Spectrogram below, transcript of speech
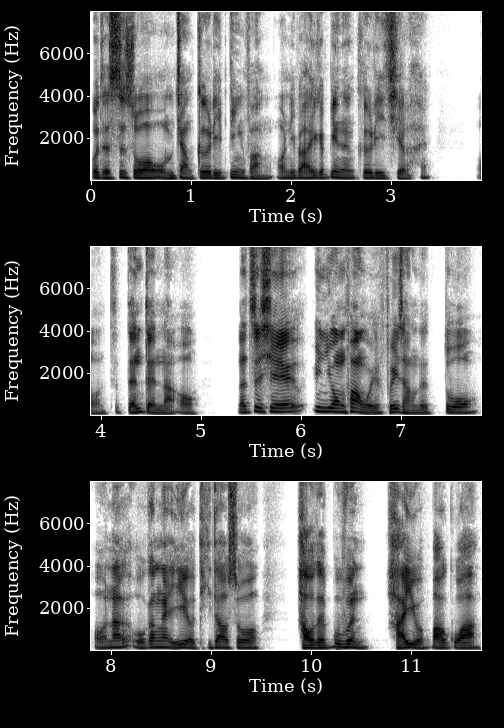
或者是说我们讲隔离病房哦，你把一个病人隔离起来哦，这等等啦哦，那这些运用范围非常的多哦。那我刚刚也有提到说，好的部分还有包括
